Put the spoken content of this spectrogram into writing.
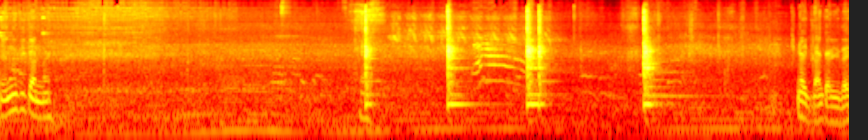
ਇਹਨੂੰ ਕੀ ਕਰਨਾ ਹੈ? ਏਦਾਂ ਕਰੀਦਾ ਈ।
